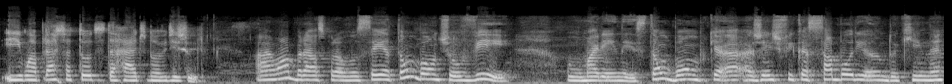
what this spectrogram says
e um abraço a todos da Rádio 9 de Julho. Ah, um abraço para você. É tão bom te ouvir, o Maria Inês. Tão bom, porque a, a gente fica saboreando aqui, né?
